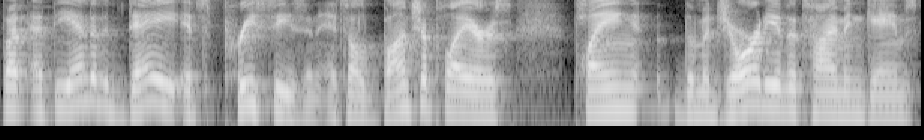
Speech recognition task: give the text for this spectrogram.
but at the end of the day, it's preseason. It's a bunch of players playing the majority of the time in games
